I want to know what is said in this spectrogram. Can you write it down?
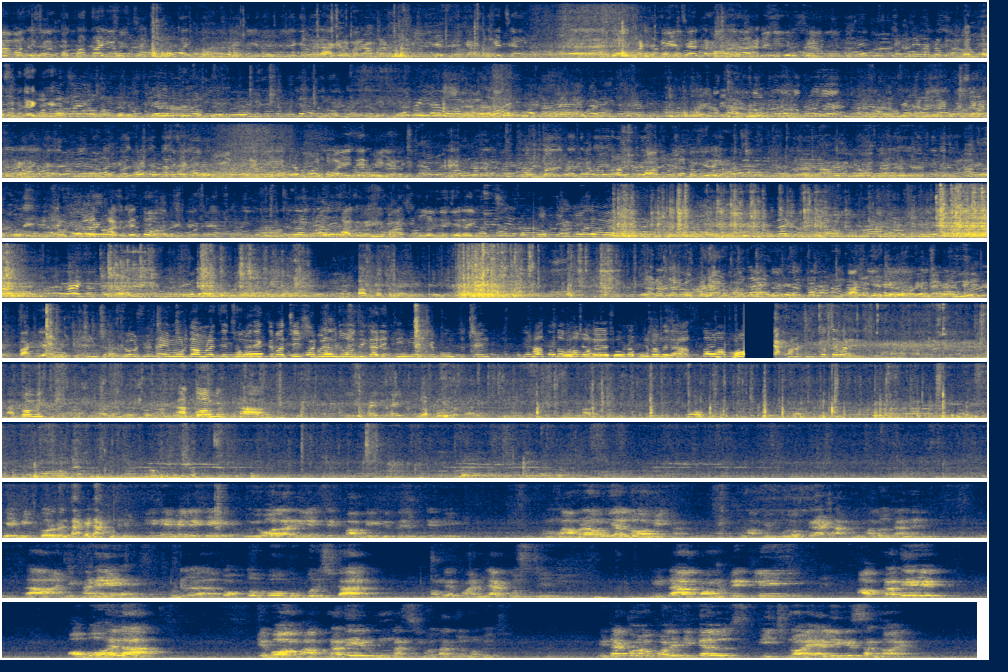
আমাদের সঙ্গে কথা তাই হয়েছে আমরা নিয়েছি আটকেছেন জল পাঠিয়ে দিয়েছেন অসুবিধা কি মাছগুলো নিজেরাই থাকবে তো থাকবে এই মাছগুলো নিজেরাই মুহূর্তে আমরা যে ছবি দেখতে পাচ্ছি শুভেন্দু অধিকারী তিনি এসে পৌঁছেছেন স্বাস্থ্য ভবনে। স্বাস্থ্য করতে পারেন এত মিথ্যা এত মিথ্যা যে মিট করবেন তাকে ডাকুন fifteen MLA K we all are elected public representative এবং আমরা উই আর ল মেকার আপনি ব্যুরোক্র্যাট আপনি ভালো জানেন। তা যেখানে বক্তব্য খুব পরিষ্কার, সঙ্গে পাঞ্জা করছে এটা কমপ্লিটলি আপনাদের অবহেলা এবং আপনাদের উন্নাসিকতার জন্য হয়েছে। এটা কোনো পলিটিক্যাল স্পিচ নয় অ্যালিগেশন নয়।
